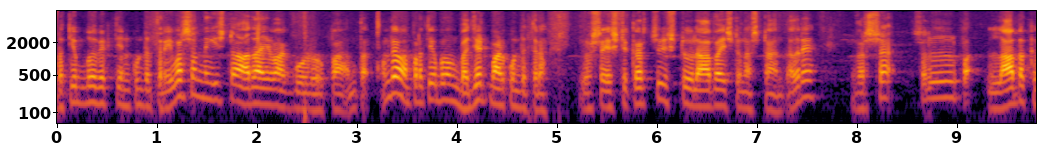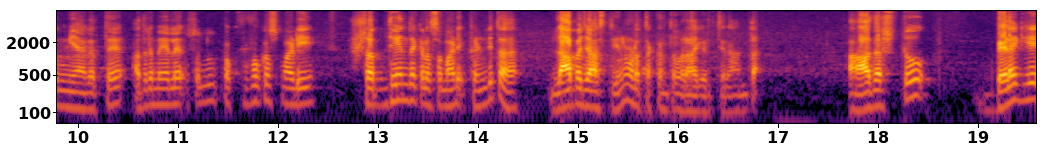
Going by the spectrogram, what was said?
ಪ್ರತಿಯೊಬ್ಬ ವ್ಯಕ್ತಿ ಅನ್ಕೊಂಡಿರ್ತಾರೆ, ಈ ವರ್ಷ ನನಗೆ ಇಷ್ಟು ಆದಾಯವಾಗ್ಬೋದಪ್ಪ ಅಂತ. ಅಂದರೆ ಪ್ರತಿಯೊಬ್ಬರು ಒಂದು ಬಜೆಟ್ ಮಾಡ್ಕೊಂಡಿರ್ತಾರೆ. ಈ ವರ್ಷ ಎಷ್ಟು ಖರ್ಚು, ಇಷ್ಟು ಲಾಭ, ಇಷ್ಟು ನಷ್ಟ ಅಂತ. ಆದ್ರೆ ವರ್ಷ ಸ್ವಲ್ಪ ಲಾಭ ಕಮ್ಮಿ ಆಗುತ್ತೆ. ಅದ್ರ ಮೇಲೆ ಸ್ವಲ್ಪ ಫೋಕಸ್ ಮಾಡಿ, ಶ್ರದ್ಧೆಯಿಂದ ಕೆಲಸ ಮಾಡಿ ಖಂಡಿತ ಲಾಭ ಜಾಸ್ತಿ ನೋಡತಕ್ಕಂಥವರಾಗಿರ್ತೀರಾ ಅಂತ. ಆದಷ್ಟು ಬೆಳಗ್ಗೆ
